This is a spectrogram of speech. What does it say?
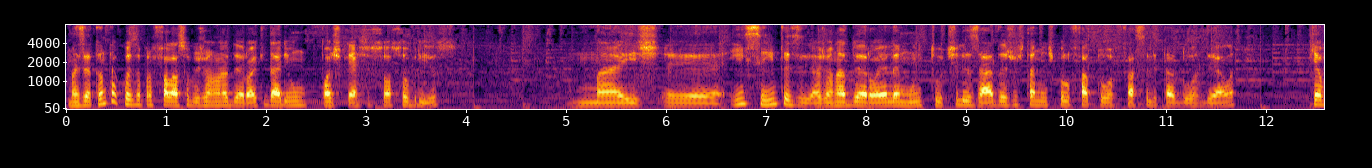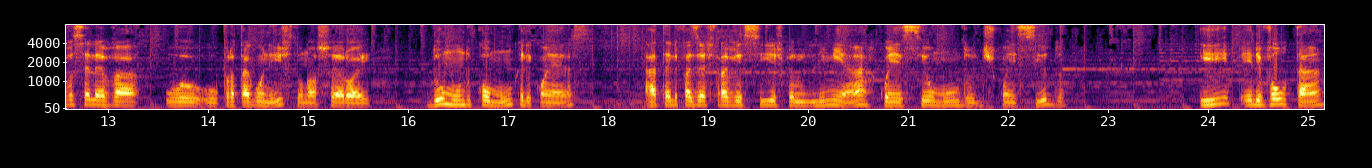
Mas é tanta coisa para falar sobre a Jornada do Herói que daria um podcast só sobre isso. Mas, é, em síntese, a Jornada do Herói é muito utilizada justamente pelo fator facilitador dela, que é você levar o, o protagonista, o nosso herói, do mundo comum que ele conhece, até ele fazer as travessias pelo limiar, conhecer o mundo desconhecido e ele voltar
